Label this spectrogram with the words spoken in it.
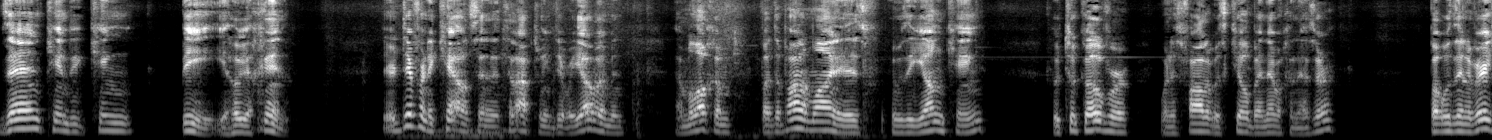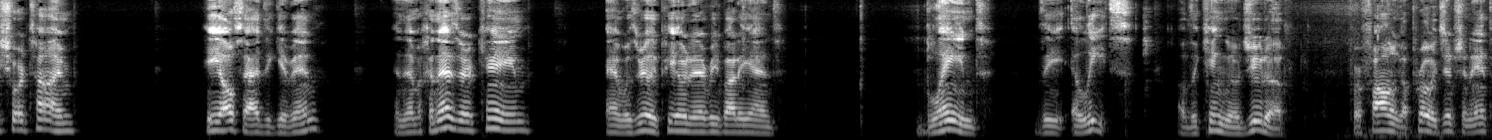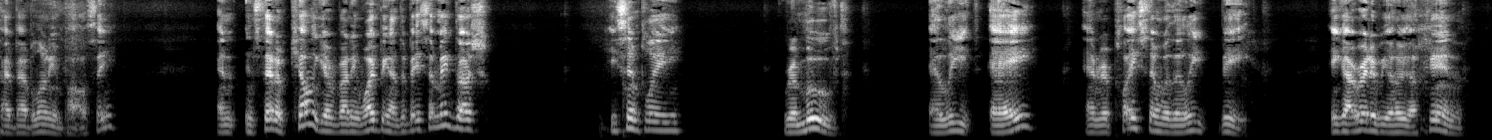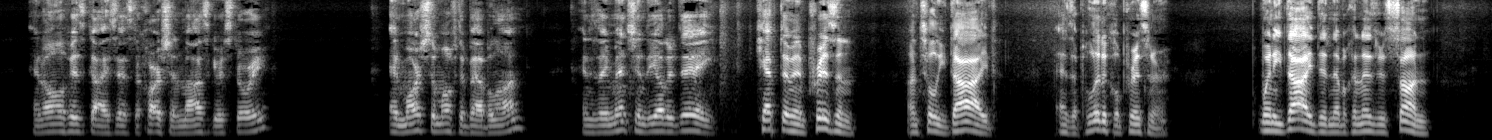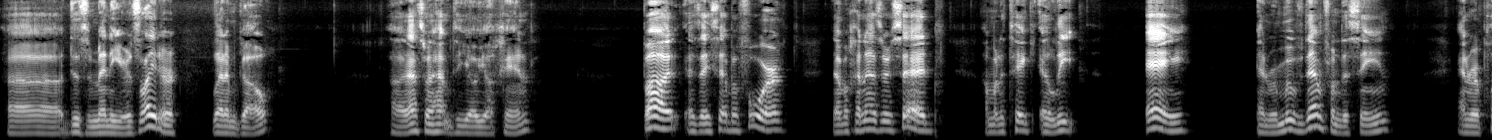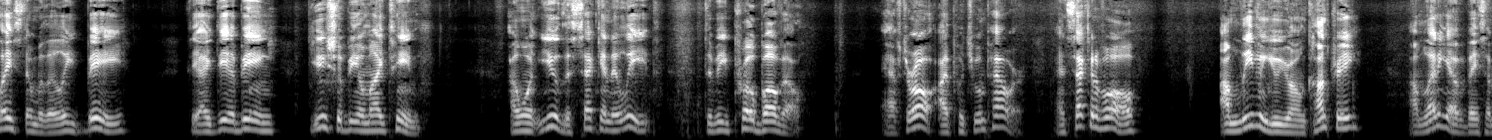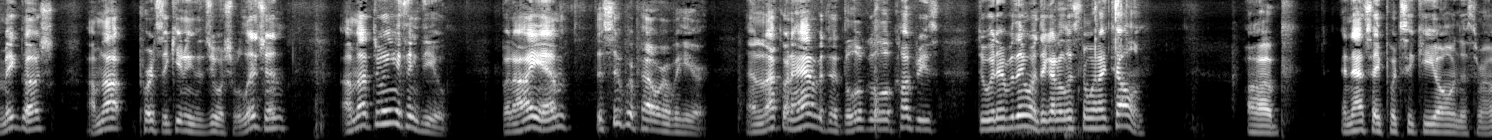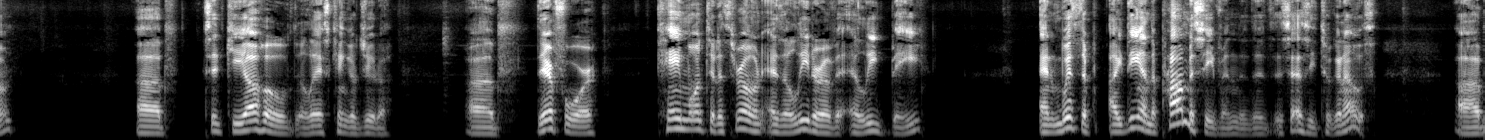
then came the king B, Yehoiachin. There are different accounts in the Tanakh between Divrei and, and Malachim, but the bottom line is it was a young king who took over when his father was killed by Nebuchadnezzar. But within a very short time, he also had to give in. And Nebuchadnezzar came and was really PO'd at everybody and blamed the elites of the kingdom of Judah for following a pro Egyptian, anti Babylonian policy. And instead of killing everybody and wiping out the Beis Hamikdash, he simply removed elite A and replaced them with elite B. He got rid of Yehoiachin and all of his guys, that's the Harsh and Masger story, and marched them off to Babylon. And as I mentioned the other day, kept them in prison until he died as a political prisoner. When he died, did Nebuchadnezzar's son, uh, this is many years later, let him go. Uh, that's what happened to Yoachin. But as I said before, Nebuchadnezzar said, I'm going to take elite A and remove them from the scene and replace them with elite B. The idea being, you should be on my team. I want you, the second elite, to be pro Bovel. After all, I put you in power. And second of all, I'm leaving you your own country. I'm letting you have a base of Migdash. I'm not persecuting the Jewish religion. I'm not doing anything to you. But I am the superpower over here. And I'm not going to have it that the local little countries do whatever they want. They got to listen to what I tell them. Uh, and that's how he put Tzidkiyahu on the throne. Uh, Tzidkiyahu, the last king of Judah, uh, therefore came onto the throne as a leader of Elite B, and with the idea and the promise, even it says he took an oath uh,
